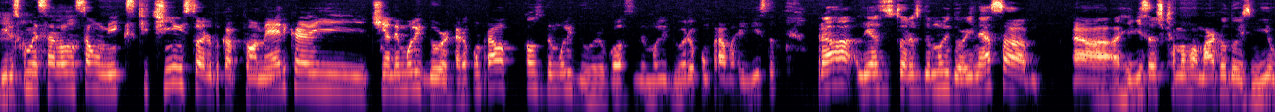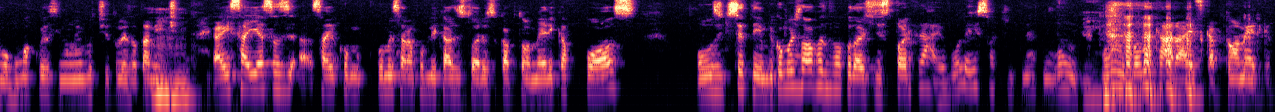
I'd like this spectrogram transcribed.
E eles uhum. começaram a lançar um mix que tinha a história do Capitão América e tinha Demolidor, cara. Eu comprava por causa do Demolidor, eu gosto do Demolidor, eu comprava a revista pra ler as histórias do Demolidor. E nessa a, revista acho que chamava Marvel 2000, alguma coisa assim, não lembro o título exatamente. Uhum. Aí saí essas, saí, começaram a publicar as histórias do Capitão América pós 11 de setembro. E como eu estava fazendo faculdade de história, eu falei, ah, eu vou ler isso aqui, né? Vamos, vamos, vamos encarar esse Capitão América.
